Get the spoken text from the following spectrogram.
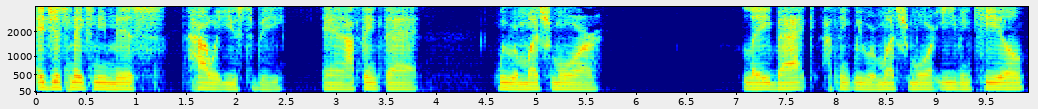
it just makes me miss how it used to be. And i think that we were much more laid back. I think we were much more even keel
